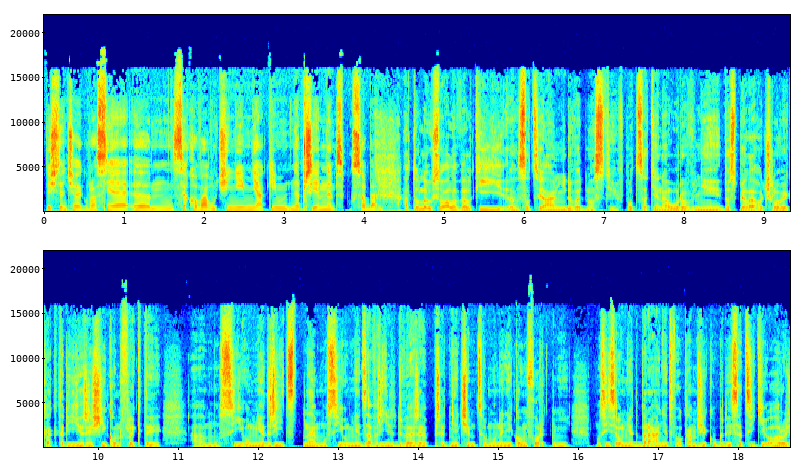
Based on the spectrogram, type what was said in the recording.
když ten člověk vlastně um, se chová vůči ním nějakým nepříjemným způsobem. A tohle už jsou ale velké eh, sociální dovednosti, v podstatě na úrovni dospělého člověka, který řeší konflikty a musí umět říct ne, musí umět zavřít dveře před něčím, co mu není komfortní, musí se umět bránit v okamžiku, kdy se cítí ohrožený.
